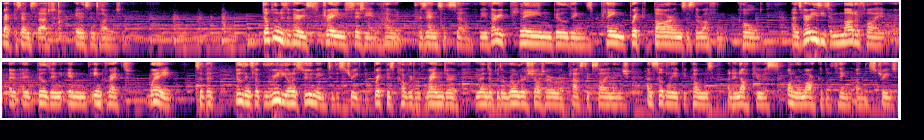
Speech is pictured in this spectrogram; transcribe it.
represents that in its entirety. Dublin is a very strange city in how it presents itself. We have very plain buildings, plain brick barns as they're often called, and it's very easy to modify a, a building in the incorrect way so that buildings look really unassuming to the street. The brick is covered with render, you end up with a roller shutter or a plastic signage, and suddenly it becomes an innocuous, unremarkable thing on the street.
